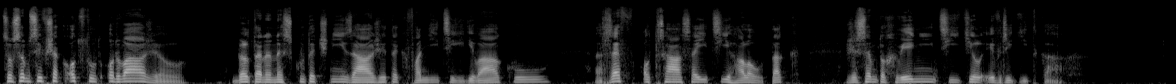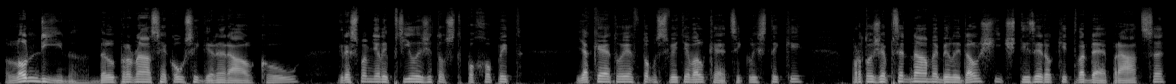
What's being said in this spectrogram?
Co jsem si však odtud odvážil, byl ten neskutečný zážitek fandících diváků, řev otřásající halou tak, že jsem to chvění cítil i v řídítkách. Londýn byl pro nás jakousi generálkou, kde jsme měli příležitost pochopit, jaké to je v tom světě velké cyklistiky, protože před námi byly další čtyři roky tvrdé práce,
